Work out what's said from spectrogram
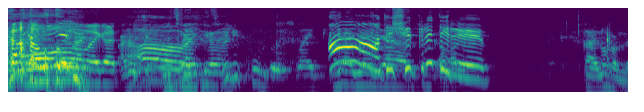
said I love. oh my god. I Oh my It's, it's really cool though. Like Aa teşekkür ederim. I love him.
